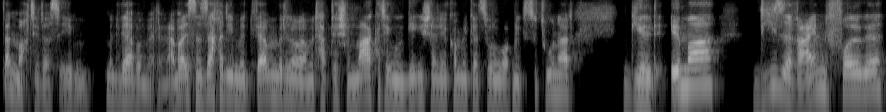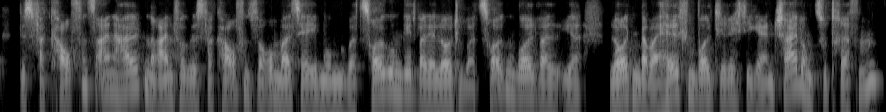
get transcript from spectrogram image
dann macht ihr das eben mit Werbemitteln. Aber ist eine Sache, die mit Werbemitteln oder mit haptischem Marketing und gegenständlicher Kommunikation überhaupt nichts zu tun hat, gilt immer diese Reihenfolge des Verkaufens einhalten, Reihenfolge des Verkaufens. Warum? Weil es ja eben um Überzeugung geht, weil ihr Leute überzeugen wollt, weil ihr Leuten dabei helfen wollt, die richtige Entscheidung zu treffen.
